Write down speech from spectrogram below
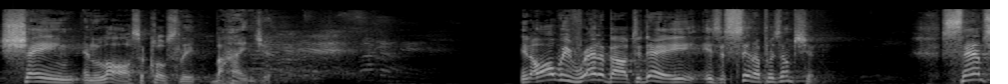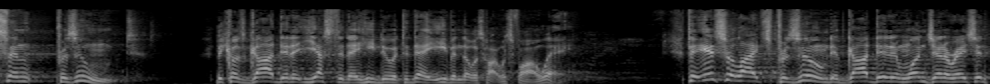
shame and loss are closely behind you. And all we've read about today is a sin of presumption. Samson presumed because God did it yesterday, he'd do it today, even though his heart was far away. The Israelites presumed if God did it in one generation,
